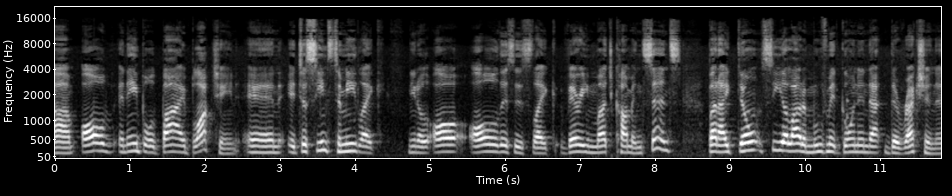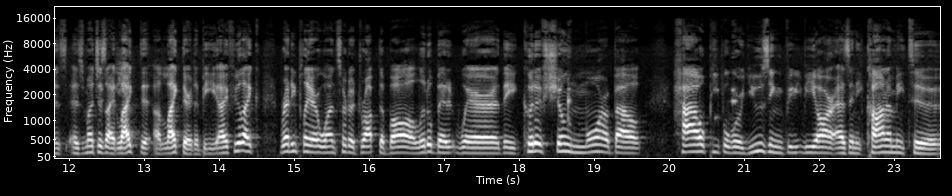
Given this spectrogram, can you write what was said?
um, all enabled by blockchain. And it just seems to me like you know all all this is like very much common sense but I don't see a lot of movement going in that direction as as much as I'd like I'd like there to be. I feel like Ready Player One sort of dropped the ball a little bit where they could have shown more about how people were using VR as an economy to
